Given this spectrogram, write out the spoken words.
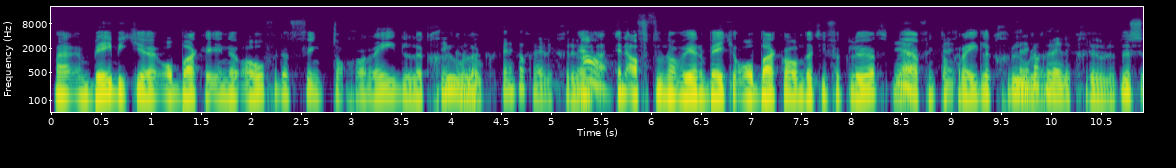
Maar een babytje opbakken in de oven, dat vind ik toch wel redelijk Ik gruwelijk. ook. Vind ik ook redelijk En, gruwelijk. Oh. en af en toe nog weer een beetje opbakken omdat hij verkleurt. Ja. Ja, vind ik toch redelijk Vind ik gruwelijk. ook redelijk gruwelijk. Dus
